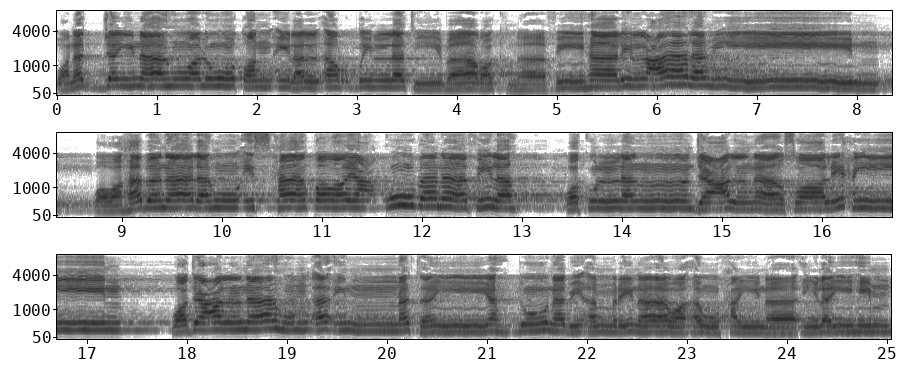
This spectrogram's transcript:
ونجيناه ولوطا إلى الأرض التي باركنا فيها للعالمين. ووهبنا له إسحاق ويعقوب نافلة وكلا جعلنا صالحين. وجعلناهم أئمة يهدون بأمرنا وأوحينا إليهم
